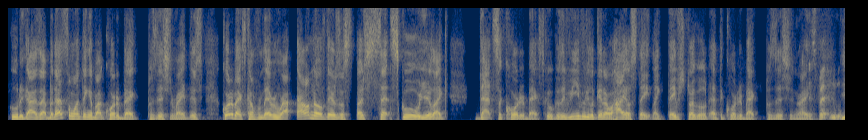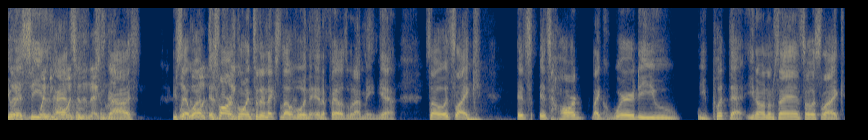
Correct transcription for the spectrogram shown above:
who the guys are, but that's the one thing about quarterback position, right? There's quarterbacks come from everywhere. I don't know if there's a, a set school where you're like, that's a quarterback school. Because if you even look at Ohio State, like they've struggled at the quarterback position, right? Espe- USC when has had into some, the next some level. guys. You said going what? As far as going to the next level in the NFL is what I mean. Yeah. So it's like Mm. it's it's hard. Like where do you you put that? You know what I'm saying? So it's like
